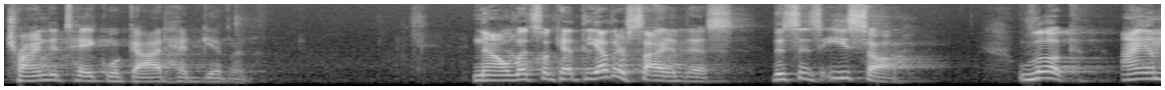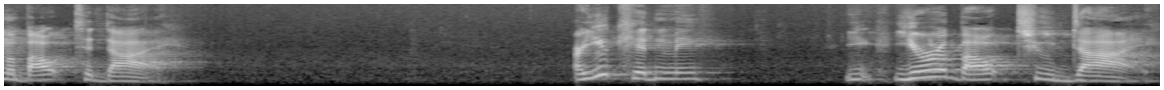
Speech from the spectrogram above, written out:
trying to take what God had given. Now, let's look at the other side of this. This is Esau. Look, I am about to die. Are you kidding me? You're about to die.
